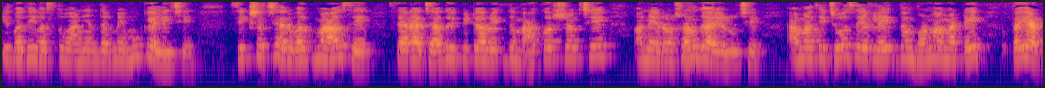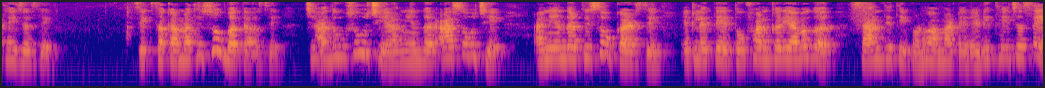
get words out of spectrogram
એ બધી વસ્તુ આની અંદર મેં મૂકેલી છે. શિક્ષક જ્યારે વર્ગમાં આવશે, ત્યારે આ જાદુઈ પિટારો એકદમ આકર્ષક છે અને શણગારેલું છે. આમાંથી જોશે એટલે એકદમ ભણવા માટે તૈયાર થઈ જશે. શિક્ષક આમાંથી શું બતાવશે? જાદુ શું છે? આની અંદર આ શું છે? આની અંદરથી શું કાઢશે? એટલે તે તોફાન કર્યા વગર શાંતિથી ભણવા માટે રેડી થઈ જશે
